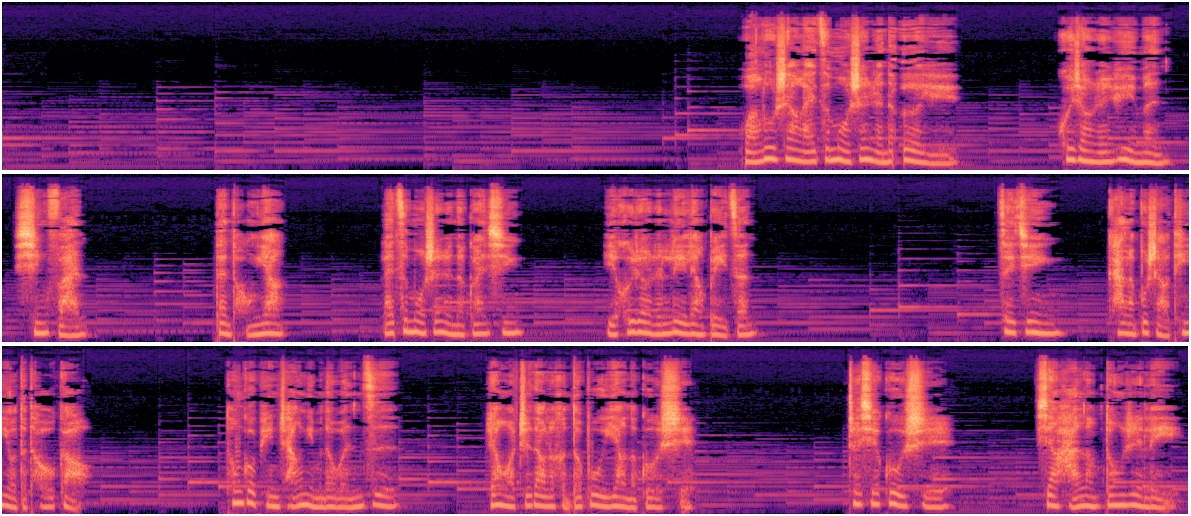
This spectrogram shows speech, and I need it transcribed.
网络上来自陌生人的恶语，会让人郁闷心烦。但同样，来自陌生人的关心，也会让人力量倍增。最近看了不少听友的投稿，通过品尝你们的文字，让我知道了很多不一样的故事。这些故事，像寒冷冬日里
